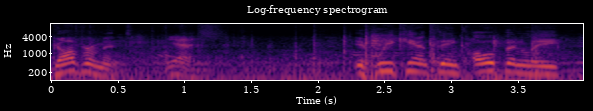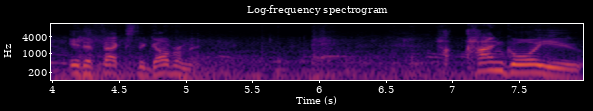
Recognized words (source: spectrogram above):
government. Yes. If we can't think openly, it affects the government. Han Guoyu,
